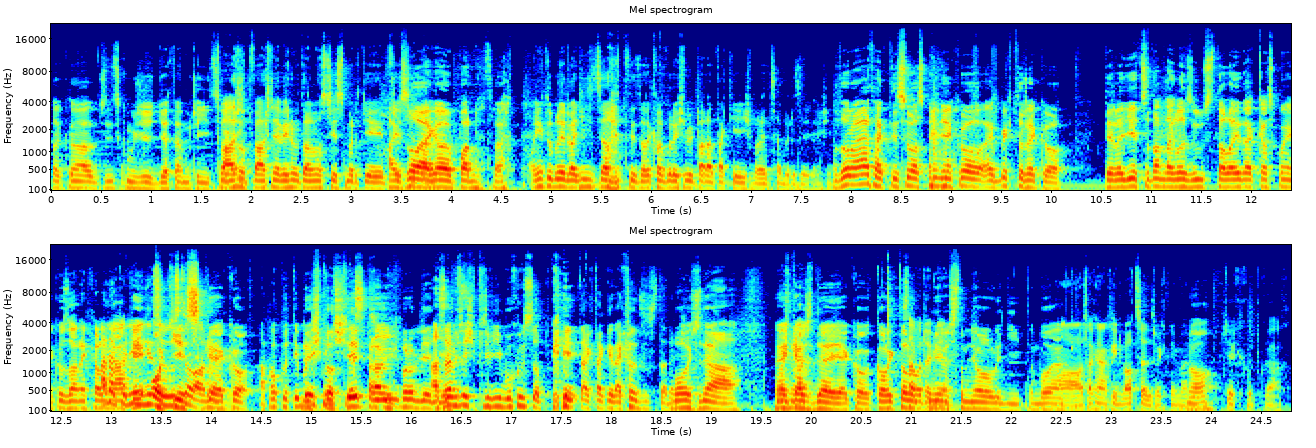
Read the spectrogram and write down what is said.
tak no, vždycky můžeš dětem říct. Tváří jako, tvář nevyhnutelnosti smrti. Hajzle, jak dopadnete. Oni tu byli 2000 let, ty takhle budeš vypadat taky již velice brzy. Takže. No to ne, tak ty jsou aspoň jako, jak bych to řekl, ty lidi, co tam takhle zůstali, tak aspoň jako zanechali Ano, nějaký otisk, zůstalo, jako. A pokud ty budeš mít štěstí a zemřeš při výbuchu sopky, tak taky takhle zůstaneš. Možná, ne Možná. každý, jako, kolik to, Samozřejmě. mě, to mělo lidí, to bylo nějak. No, tak nějaký 20, řekněme, no. No. v těch kopkách.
